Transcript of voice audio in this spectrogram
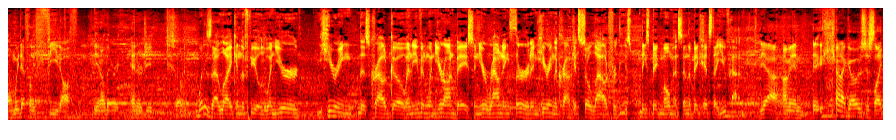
um, we definitely feed off you know their energy. So what is that like in the field when you're hearing this crowd go and even when you're on base and you're rounding third and hearing the crowd get so loud for these these big moments and the big hits that you've had. Yeah i mean it, it kind of goes just like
